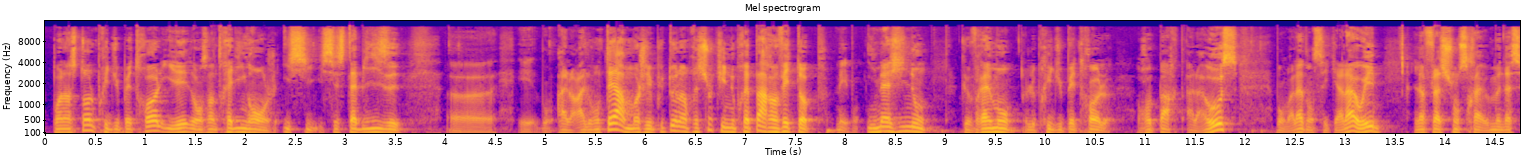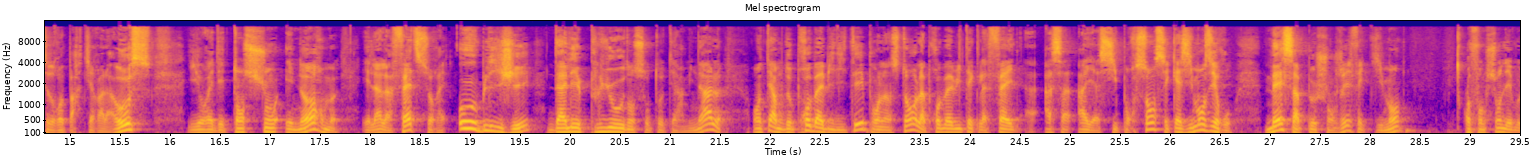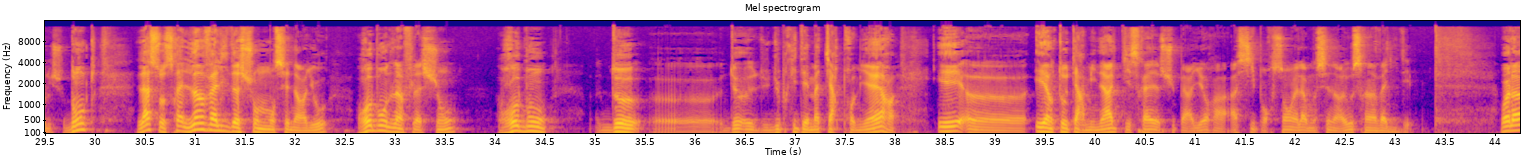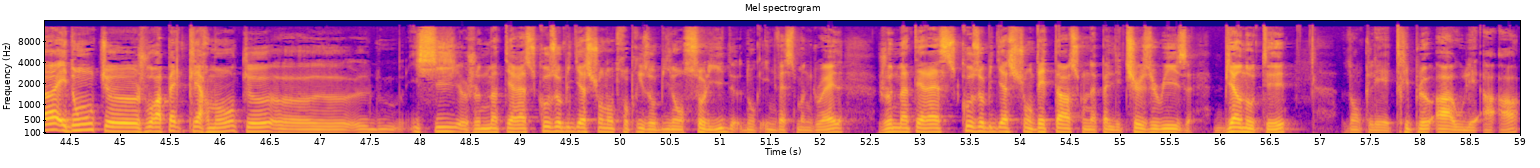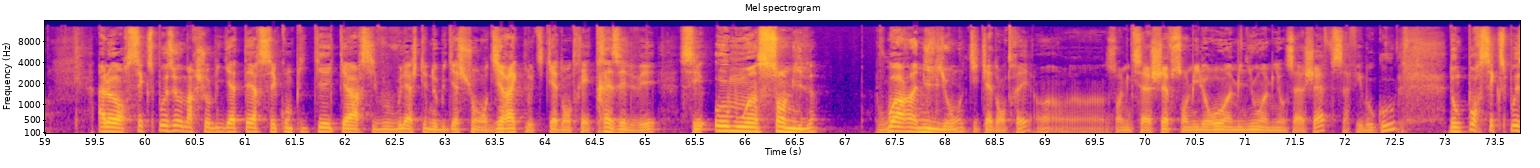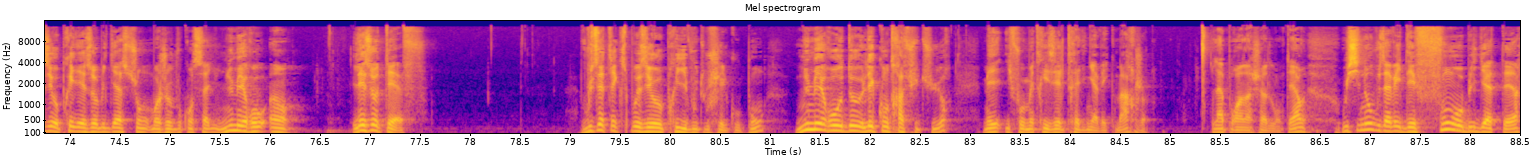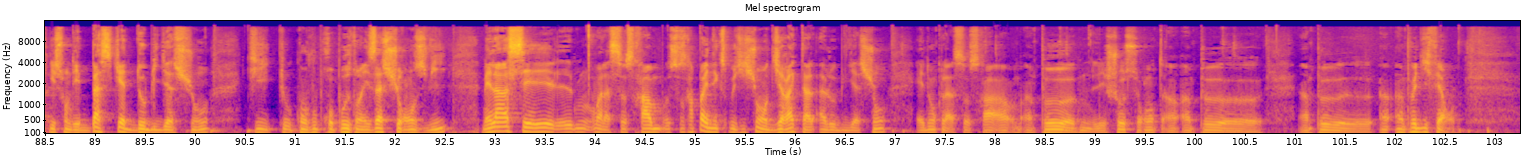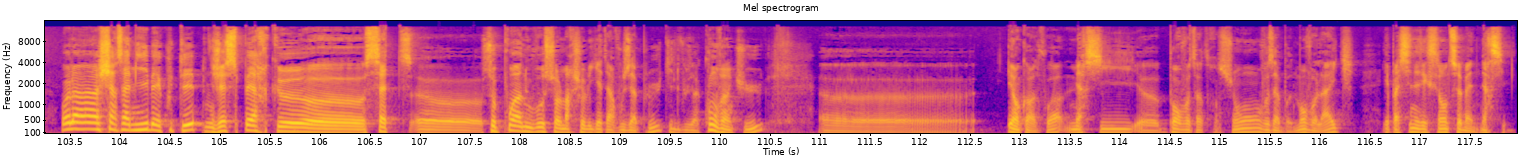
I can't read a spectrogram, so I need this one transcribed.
Pour l'instant, le prix du pétrole, il est dans un trading range ici, il s'est stabilisé. Euh, et bon, alors à long terme, moi j'ai plutôt l'impression qu'il nous prépare un V-top. Mais bon, imaginons que vraiment le prix du pétrole reparte à la hausse. Bon, voilà, dans ces cas-là, oui, l'inflation serait menacée de repartir à la hausse, il y aurait des tensions énormes, et là, la Fed serait obligée d'aller plus haut dans son taux terminal. En termes de probabilité, pour l'instant, la probabilité que la Fed aille à 6%, c'est quasiment zéro. Mais ça peut changer, effectivement, en fonction de l'évolution. Donc, là, ce serait l'invalidation de mon scénario, rebond de l'inflation, rebond euh, du prix des matières premières, et, euh, et un taux terminal qui serait supérieur à 6%, et là, mon scénario serait invalidé. Voilà, et donc euh, je vous rappelle clairement que euh, ici, je ne m'intéresse qu'aux obligations d'entreprise au bilan solide, donc investment grade. Je ne m'intéresse qu'aux obligations d'État, ce qu'on appelle des treasuries bien notées. donc les triple A ou les AA. Alors, s'exposer au marché obligataire, c'est compliqué car si vous voulez acheter une obligation en direct, le ticket d'entrée est très élevé. C'est au moins 100 000, voire un million, ticket d'entrée. Hein. 100 000 CHF, 100 000 euros, 1 million, 1 million CHF, ça fait beaucoup. Donc, pour s'exposer au prix des obligations, moi je vous conseille numéro 1, les ETF. Vous êtes exposé au prix, vous touchez le coupon. Numéro 2, les contrats futurs. Mais il faut maîtriser le trading avec marge là pour un achat de long terme. Ou sinon, vous avez des fonds obligataires qui sont des baskets d'obligations qu'on vous propose dans les assurances vie. Mais là, c'est voilà, ce sera ce sera pas une exposition en direct à, l'obligation. Et donc là, ce sera un, peu les choses seront un, peu euh, un peu un, peu différentes. Voilà, chers amis, bah écoutez, j'espère que euh, cette, euh, ce point à nouveau sur le marché obligataire vous a plu, qu'il vous a convaincu. Euh, et encore une fois, merci euh, pour votre attention, vos abonnements, vos likes, et passez une excellente semaine. Merci.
